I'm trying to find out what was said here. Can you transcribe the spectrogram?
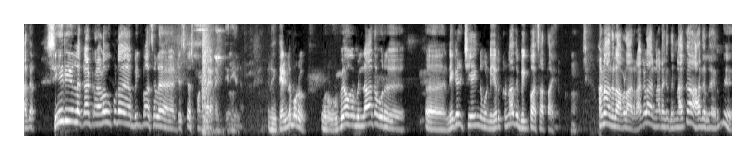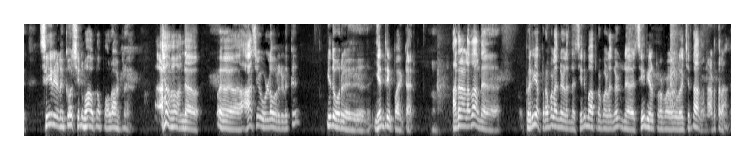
அதை சீரியலில் காட்டுற அளவு கூட பிக் பாஸில் டிஸ்கஸ் பண்ணலாம் எனக்கு தெரியலை. எனக்கு தெரியல ஒரு ஒரு உபயோகம் இல்லாத ஒரு நிகழ்ச்சின்னு ஒன்று இருக்குன்னா அது பிக் பாஸாக தான் இருக்கும். ஆனால் அதில் அவ்வளோ ரகலா நடக்குதுன்னாக்கா அதில் இருந்து சீரியலுக்கோ சினிமாவுக்கோ போகலான்ற அந்த ஆசை உள்ளவர்களுக்கு இது ஒரு என்ட்ரி பாயிண்டாக அதனால தான் அந்த பெரிய பிரபலங்கள் அந்த சினிமா பிரபலங்கள் இந்த சீரியல் பிரபலங்கள் வச்சு தான் அதை நடத்துகிறாங்க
